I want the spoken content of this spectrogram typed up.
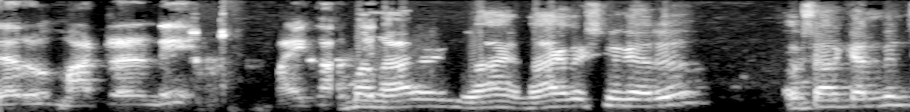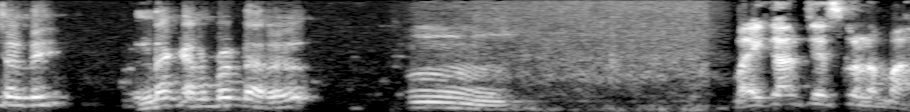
గారు మాట్లాడండి. నాగలక్ష్మి గారు ఒకసారి కనిపించండి. ఇందాక కనపడ్డారు. మైక్ ఆన్ చేసుకోండి అమ్మా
